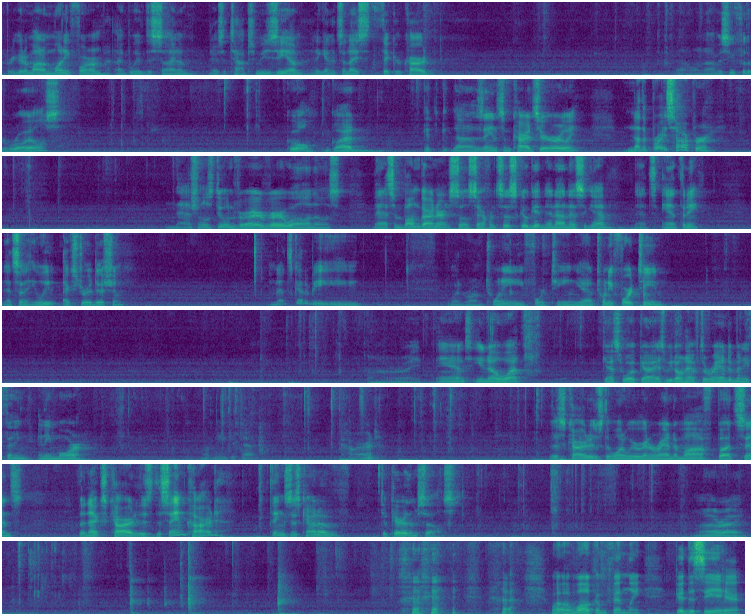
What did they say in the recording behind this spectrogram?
pretty good amount of money for him, I believe, to sign him. There's a Topps Museum, and again, it's a nice thicker card. That one, obviously, for the Royals. Cool. I'm glad get uh, Zane some cards here early. Another Bryce Harper. Nationals doing very, very well on those. Madison Bumgarner. So San Francisco getting in on this again. That's Anthony. That's an Elite Extra Edition. And that's got to be, what, around 2014? Yeah, 2014. All right. And you know what? Guess what, guys? We don't have to random anything anymore. Let me get that card. This card is the one we were going to random off, but since the next card is the same card, things just kind of took care of themselves. All right. well, welcome, Finley. Good to see you here.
